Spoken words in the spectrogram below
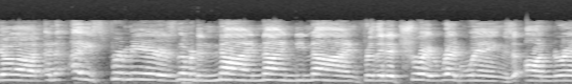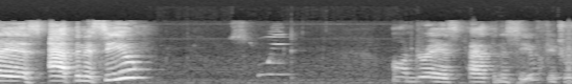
Got an Ice Premieres number to 999 for the Detroit Red Wings, Andreas Athanasiou. Sweet. Andreas Athanasiou, future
